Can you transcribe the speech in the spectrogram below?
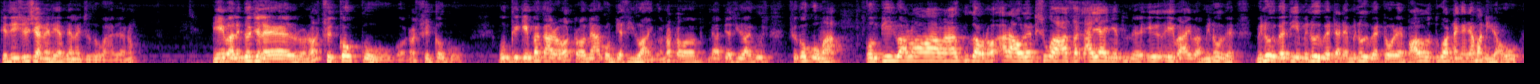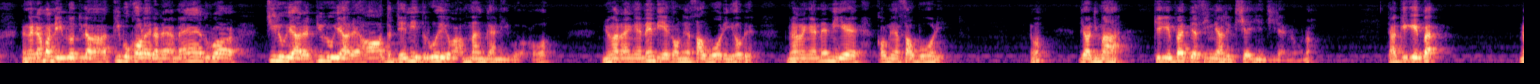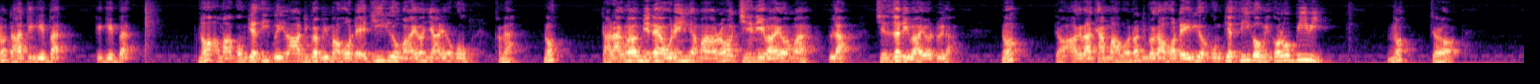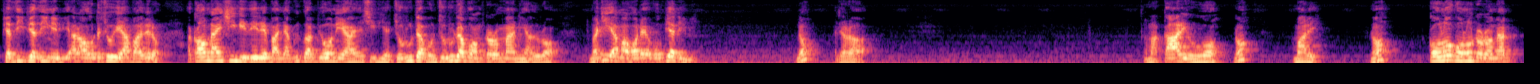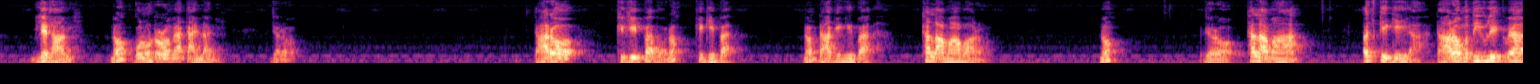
ကေစီရွှေ channel လေးကပြန်လဲကြိုးဆိုပါဗျာနော်နေပါလေပြောချင်လဲဆိုတော့နော်ရွှေကုတ်ကိုပေါ့နော်ရွှေကုတ်ကိုအခုကေကေဘက်ကတော့တော်များအကုန်ပျက်စီးသွားပြီပေါ့နော်တော်များပျက်စီးသွားပြီအခုရွှေကုတ်ကိုမှာကုန်ပြေးရွာလာကူကောင်နော်အဲ့ဒါကိုလည်းတချို့ကစကားရိုက်နေပြုနေအေးအေးပါအေးပါမင်းတို့ပဲမင်းတို့ပဲတည်မင်းတို့ပဲတက်တယ်မင်းတို့ပဲတော်တယ်ဘာလို့ तू ကနိုင်ငံခြားမှာနေတာဟုတ်နိုင်ငံခြားမှာနေပြီးတော့တိလာကီးဘုတ်ခေါက်လိုက်တာနဲ့အမဲသူတို့ကကြည့်လို့ရတယ်ပြုလို့ရတယ်အာသတင်းနေသူတို့ရေမှာအမှန်ကန်နေပေါ့ဟော မြန်မာနိုင်ငံနဲ့နေရကောင်တွေစောက်ဘောတွေဟုတ်တယ်မြန်မာနိုင်ငံနဲ့နေရကောင်တွေစောက်ဘောတွေနော်ကြောင့်ဒီမှာ KK ဘတ်ပျက်စီးနေရလေးတစ်ချက်ယဉ်ကြည့်လိုက်မှာပေါ့နော်ဒါ KK ဘတ်နော်ဒါ KK ဘတ် KK ဘတ်နော်အမအကုန်ပျက်စီးပေးမှာဒီဘက်ပေးမှာဟိုတယ်အကြီးတွေရောဘာရောညာတွေရောအကုန်ခင်ဗျာနော်ဒါဒါခင်ဗျားမြင်တဲ့ဟိုရင်းကြီးအမနော်ဂျင်တွေပါရောအမတွေ့လားဂျင်ဆက်တွေပါရောတွေ့လားနော် ကျွန်တော်အာဂသာခမ်းမှာပေါ့နော်ဒီဘက်ကဟိုတယ်ကြီးတွေရောအကုန်ပျက်စီးကုန်ပြီအကုန်လုံးပြီးပြီနော်ကျတော့ဖြက်စီးဖြက်စီးနေပြီအဲ့ဒါကိုတချို့ရဘာဖြစ်တော့အကောင့်တိုင်းရှိနေသေးတယ်ဘာညာကွကပြောနေရရရှိသေးတယ်ဂျိုရုတက်ပုံဂျိုရုတက်ပုံကတော်တော်မှန်နေရဆိုတော့ဒီမကြီးရမှာဟိုတယ်အကုန်ပြတ်နေပြီနော်အဲ့ကျတော့အမကားတွေကိုရောနော်အမတွေနော်အကုန်လုံးအကုန်လုံးတော်တော်များလက်ထားပြီနော်အကုန်လုံးတော်တော်များကင်လိုက်ပြီ ကျတော့ဒါကတော့ KK ပတ်ပေါ့နော် KK ပတ်နော်ဒါ KK ပတ်ထပ်လာမှာပါတော့နော်ကြတော့ထပ်လာမှာ SKK လားဒါကတော့မသိဘူးလေခင်ဗျာ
